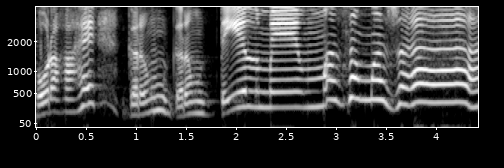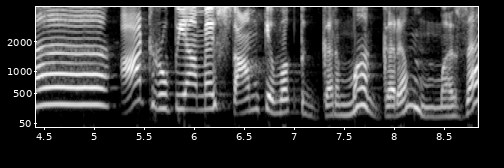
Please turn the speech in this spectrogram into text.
हो रहा है। गरम गरम तेल में मज़ा मज़ा। आठ रुपया में शाम के वक्त गर्मा गर्म मज़ा।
